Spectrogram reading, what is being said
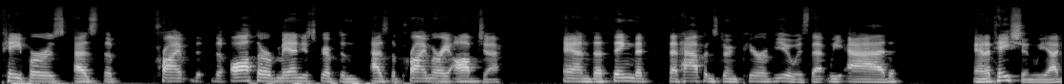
papers as the prime the, the author manuscript and as the primary object and the thing that that happens during peer review is that we add annotation, we add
